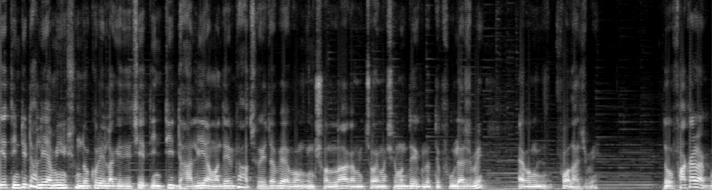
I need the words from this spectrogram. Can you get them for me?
এই তিনটি ঢালি আমি সুন্দর করে লাগিয়ে দিয়েছি। তিনটি ঢালি আমাদের গাছ হয়ে যাবে এবং ইনশাল্লাহ আগামী ছয় মাসের মধ্যে এগুলোতে ফুল আসবে এবং ফল আসবে। তো ফাঁকা রাখব,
